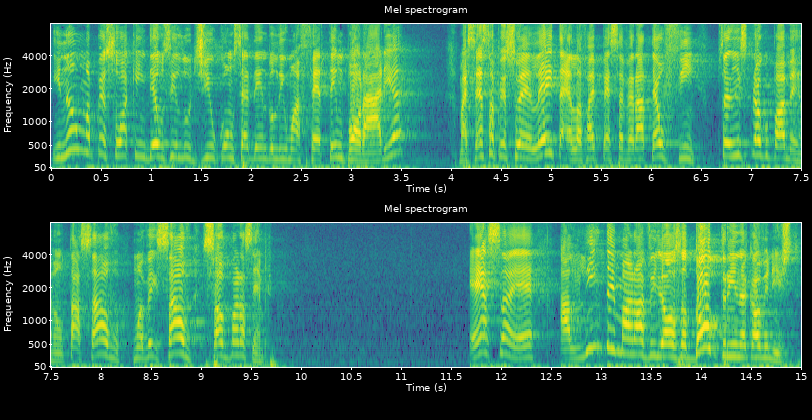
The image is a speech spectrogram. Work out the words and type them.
e não uma pessoa a quem Deus iludiu concedendo-lhe uma fé temporária, mas se essa pessoa é eleita, ela vai perseverar até o fim. Não precisa nem se preocupar, meu irmão. Está salvo, uma vez salvo, salvo para sempre. Essa é a linda e maravilhosa doutrina calvinista,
